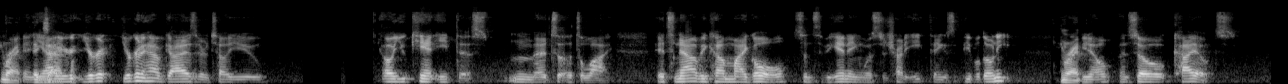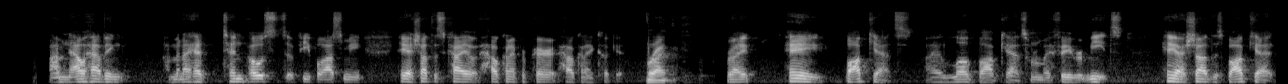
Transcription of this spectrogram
Right. And exactly. yeah, you're you're, you're going to have guys that are tell you, "Oh, you can't eat this." Mm, that's a, that's a lie. It's now become my goal since the beginning was to try to eat things that people don't eat. Right. You know, and so coyotes. I'm now having. I mean, I had ten posts of people asking me, "Hey, I shot this coyote. How can I prepare it? How can I cook it?" Right. Right. Hey, bobcats. I love bobcats. One of my favorite meats. Hey, I shot this bobcat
